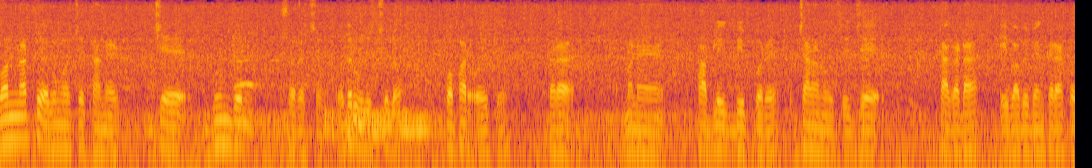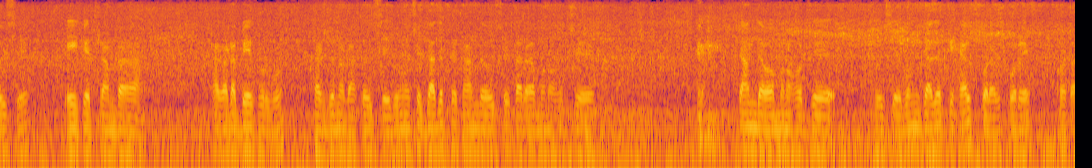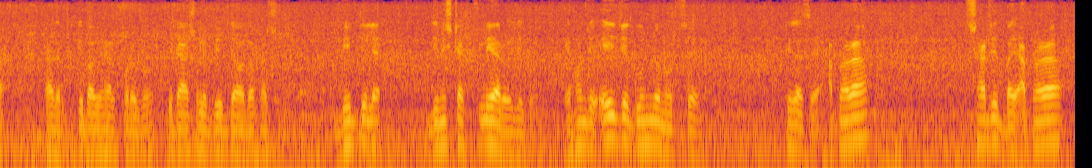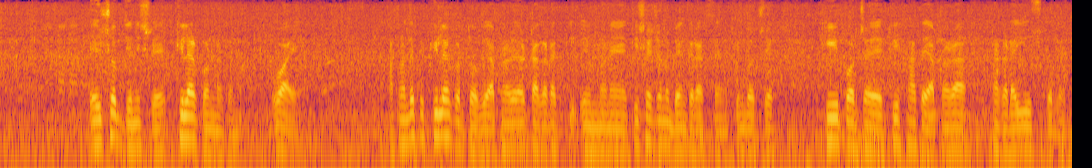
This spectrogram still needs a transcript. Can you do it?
বন্যার্থ এবং হচ্ছে কানের যে গুঞ্জন সরাচ্ছে ওদের উচিত ছিল প্রপার ওয়েতে তারা মানে পাবলিক বিপ করে জানানো উচিত যে টাকাটা এইভাবে ব্যাংকে রাখা হয়েছে, এই ক্ষেত্রে আমরা টাকাটা বের করব, তার জন্য রাখা হয়েছে এবং হচ্ছে যাদেরকে টান দেওয়া হয়েছে তারা মনে হচ্ছে টান দেওয়া মনে হচ্ছে হয়েছে এবং যাদেরকে হেল্প করার পরে কথা তাদেরকে কীভাবে হেল্প করব, এটা আসলে বিপ দেওয়া দরকার ছিল। বিপ দিলে জিনিসটা ক্লিয়ার হয়ে যেত। এখন যে এই যে গুঞ্জন উঠছে, ঠিক আছে, আপনারা, সারজিৎ ভাই, আপনারা এইসব জিনিসে ক্লিয়ার করেন না কেন? ওয়াই আপনাদেরকে ক্লিয়ার করতে হবে, আপনারা টাকাটা কি মানে কিসের জন্য ব্যাংকে রাখছেন, কিংবা হচ্ছে কী পর্যায়ে, কী খাতে আপনারা টাকাটা ইউজ করবেন?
